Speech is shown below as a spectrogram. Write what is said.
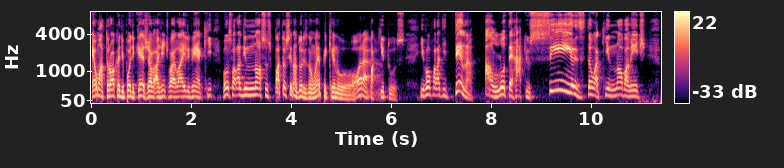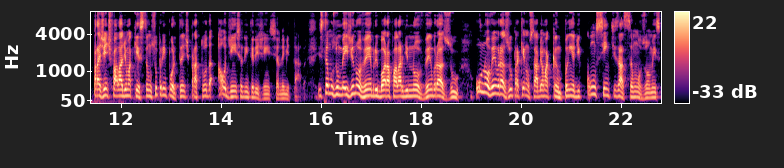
É uma troca de podcast. Já, a gente vai lá, ele vem aqui. Vamos falar de nossos patrocinadores, não é, pequeno Bora. Paquitos? E vamos falar de Tena. Alô, Terráqueos! Sim, eles estão aqui novamente para a gente falar de uma questão super importante para toda a audiência do Inteligência Limitada. Estamos no mês de novembro e bora falar de Novembro Azul. O Novembro Azul, para quem não sabe, é uma campanha de conscientização aos homens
